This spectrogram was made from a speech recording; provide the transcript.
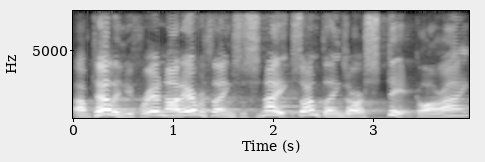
I'm telling you, friend, not everything's a snake. Some things are a stick, all right?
